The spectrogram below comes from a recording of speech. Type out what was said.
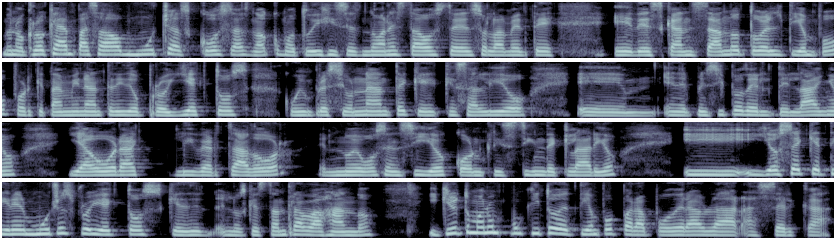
bueno, creo que han pasado muchas cosas, ¿no? Como tú dijiste, no han estado ustedes solamente eh, descansando todo el tiempo, porque también han tenido proyectos como impresionante que, que salió em, en el principio del, del, año y ahora Libertador, el nuevo sencillo con Christine de Clario. Y, y, yo sé que tienen muchos proyectos que, en los que están trabajando y quiero tomar un poquito de tiempo para poder hablar acerca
